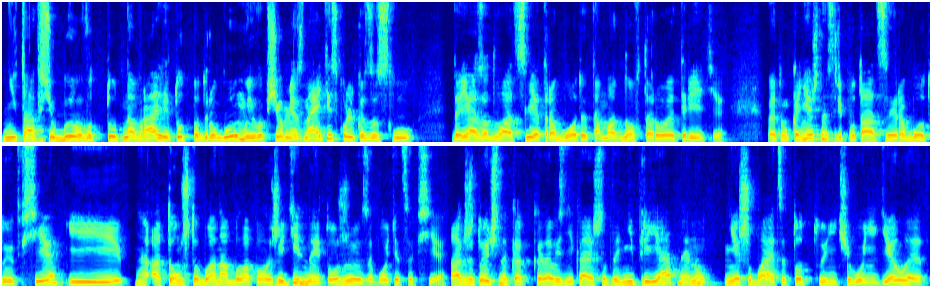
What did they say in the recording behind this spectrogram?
не так все было, вот тут наврали, тут по-другому, и вообще у меня знаете сколько заслуг? Да я за 20 лет работаю там одно, второе, третье. Поэтому, конечно, с репутацией работают все, и о том, чтобы она была положительной, тоже заботятся все. Так же точно, как когда возникает что-то неприятное, ну, не ошибается тот, кто ничего не делает,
